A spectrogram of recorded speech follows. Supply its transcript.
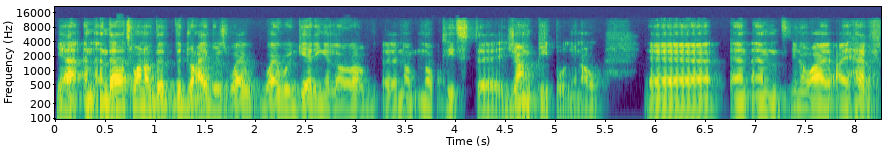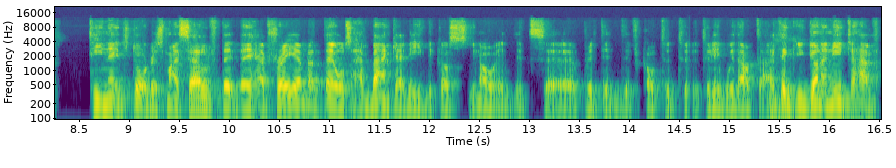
yeah, and, and that's one of the, the drivers why why we're getting a lot of uh, not not least uh, young people, you know, uh, and and you know I I have teenage daughters myself. They, they have Freja, but they also have Bank ID because you know it, it's uh, pretty difficult to, to, to, live without. I think you're gonna need to have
